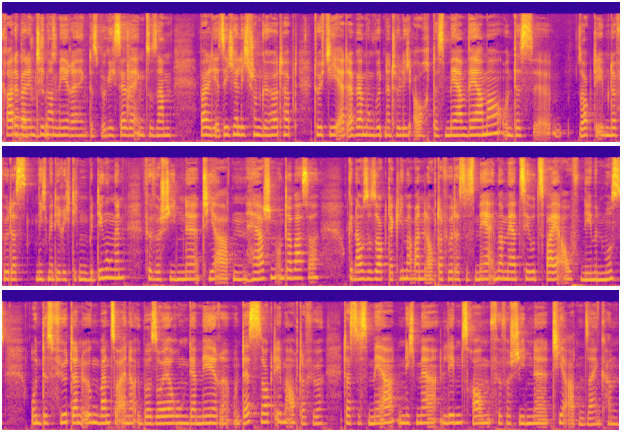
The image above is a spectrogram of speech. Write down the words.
Gerade bei dem Thema Meere hängt es wirklich sehr, sehr eng zusammen, weil ihr sicherlich schon gehört habt, durch die Erderwärmung wird natürlich auch das Meer wärmer und das äh, sorgt eben dafür, dass nicht mehr die richtigen Bedingungen für verschiedene Tierarten herrschen unter Wasser. Genauso sorgt der Klimawandel auch dafür, dass das Meer immer mehr CO2 aufnehmen muss und das führt dann irgendwann zu einer Übersäuerung der Meere. Und das sorgt eben auch dafür, dass das Meer nicht mehr Lebensraum für verschiedene Tierarten sein kann.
